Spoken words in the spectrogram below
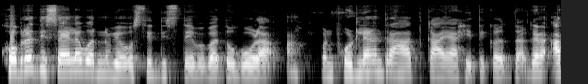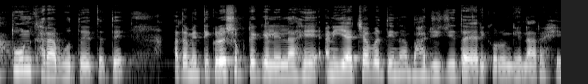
खोबरं दिसायला वरनं व्यवस्थित दिसतंय बाबा तो गोळा. आ, पण फोडल्यानंतर आत काय आहे ते कळतं. कारण आतून खराब होतं येतं ते. आता मी तिकडं शिफ्ट केलेलं आहे आणि याच्या वतीनं भाजीची तयारी करून घेणार आहे.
